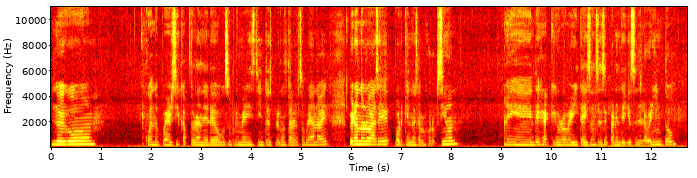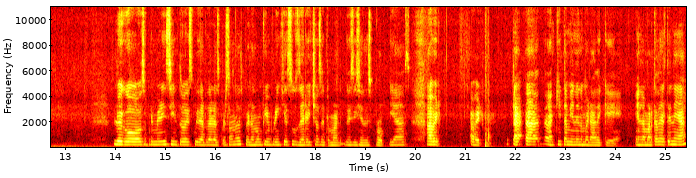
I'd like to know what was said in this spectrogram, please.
Luego cuando Percy captura a Nereu, su primer instinto es preguntar sobre Annabeth, pero no lo hace porque no es la mejor opción. Eh, deja que Grover y Tyson se separen de ellos en el laberinto. Luego, su primer instinto es cuidar de las personas, pero nunca infringe sus derechos de tomar decisiones propias. A ver, a ver. aquí también enumera de que en la marca de Atenea,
